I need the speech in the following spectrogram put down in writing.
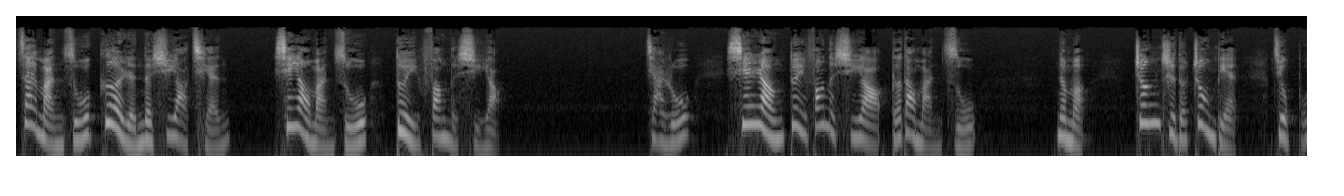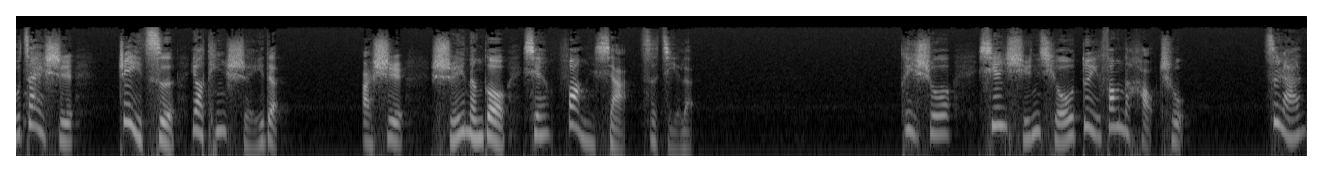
在满足个人的需要前，先要满足对方的需要。假如先让对方的需要得到满足，那么争执的重点就不再是这一次要听谁的，而是谁能够先放下自己了。可以说，先寻求对方的好处，自然。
